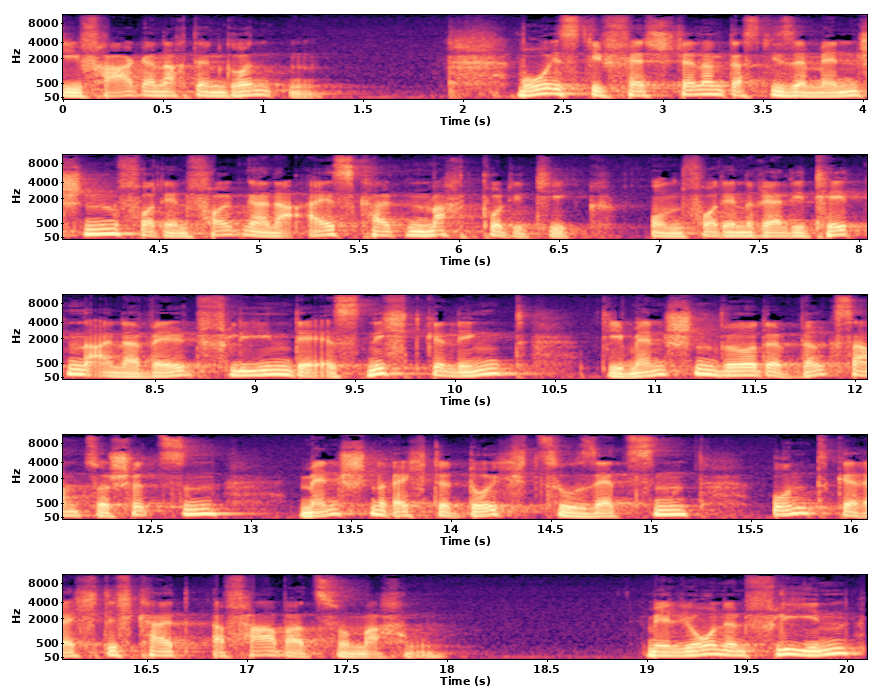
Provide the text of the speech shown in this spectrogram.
die Frage nach den Gründen? Wo ist die Feststellung, dass diese Menschen vor den Folgen einer eiskalten Machtpolitik und vor den Realitäten einer Welt fliehen, der es nicht gelingt, die Menschenwürde wirksam zu schützen, Menschenrechte durchzusetzen und Gerechtigkeit erfahrbar zu machen. Millionen fliehen,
